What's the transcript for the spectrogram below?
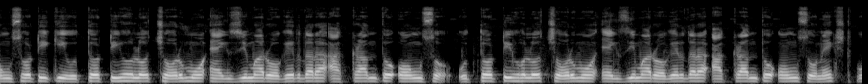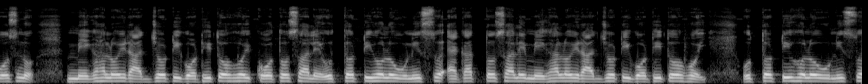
অংশটি কি? উত্তরটি হলো চর্ম একজিমা রোগের দ্বারা আক্রান্ত অংশ। উত্তরটি হলো চর্ম একজিমা রোগের দ্বারা আক্রান্ত অংশ। নেক্সট প্রশ্ন। মেঘালয় রাজ্যটি গঠিত হয় কত সালে? উত্তরটি হলো উনিশশো একাত্তর সালে মেঘালয় রাজ্যটি গঠিত হয় উত্তরটি হলো উনিশশো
